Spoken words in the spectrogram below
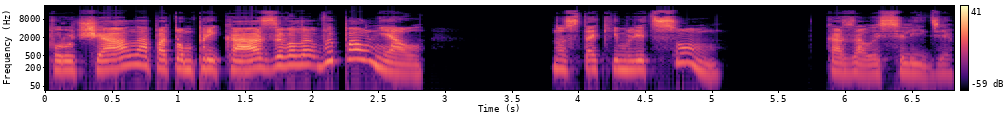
поручала, а потом приказывала, выполнял. Но с таким лицом, казалось Лиде,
